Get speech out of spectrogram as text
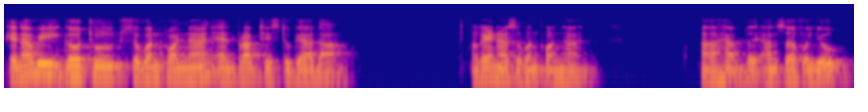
okay, now we go to 7.9 and practice together. Okay, now 7.9. I have the answer for you,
